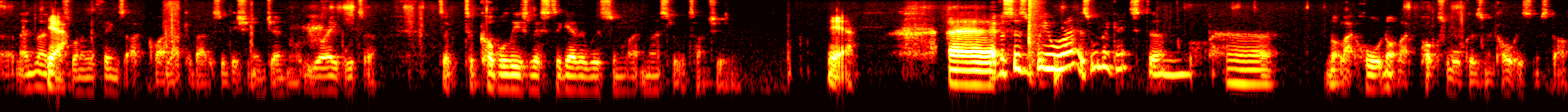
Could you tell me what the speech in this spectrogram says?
Uh, and that's Yeah. one of the things that I quite like about this edition in general. You're able to, to, to cobble these lists together with some like nice little touches. Yeah. Uh, Eversor's pretty alright as well against um, uh, not like horde, not like poxwalkers and occultists and stuff.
